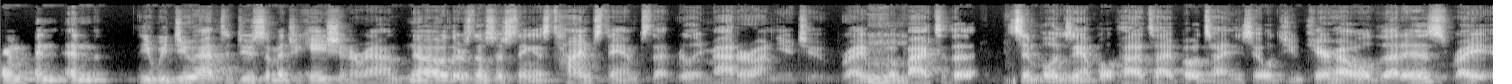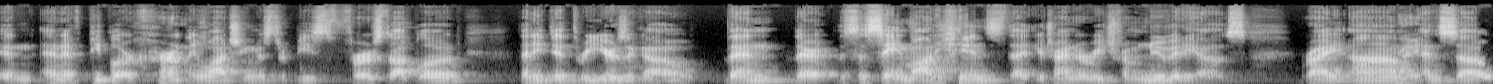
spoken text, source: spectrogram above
And, and and we do have to do some education around. No, there's no such thing as timestamps that really matter on YouTube, right? Mm-hmm. We go mm-hmm. back to the simple example of how to tie a bow tie and you say well do you care how old that is right and and if people are currently watching mr beast's first upload that he did three years ago then they're it's the same audience that you're trying to reach from new videos right um right. and so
